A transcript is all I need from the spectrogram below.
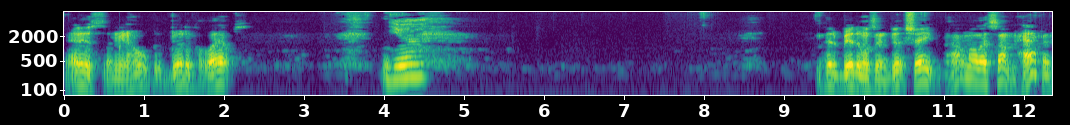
That is, I mean, the whole building collapsed. Yeah. The building was in good shape. I don't know that something happened.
